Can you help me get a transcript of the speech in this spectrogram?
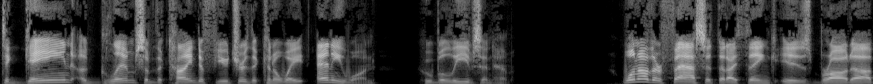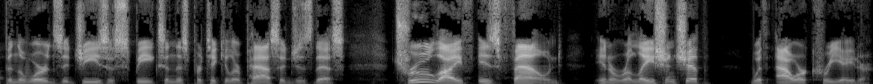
to gain a glimpse of the kind of future that can await anyone who believes in him. One other facet that I think is brought up in the words that Jesus speaks in this particular passage is this true life is found in a relationship with our Creator.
